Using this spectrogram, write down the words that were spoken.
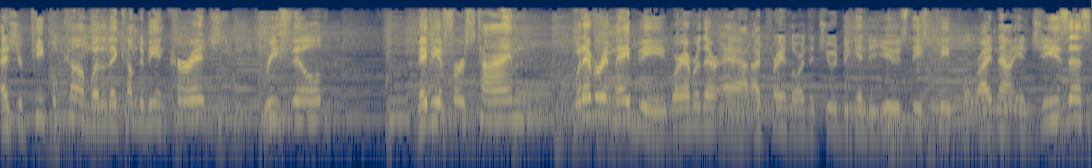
As your people come, whether they come to be encouraged, refilled, maybe a first time, whatever it may be, wherever they're at, I pray, Lord, that you would begin to use these people right now in Jesus'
